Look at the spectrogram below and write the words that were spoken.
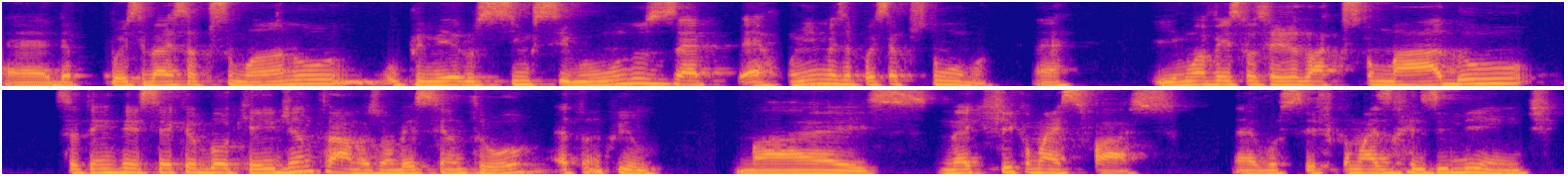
É, depois você vai se acostumando, o primeiro 5 segundos é, é ruim, mas depois você acostuma, né? E uma vez que você já está acostumado, você tem que vencer aquele bloqueio de entrar, mas uma vez que você entrou, é tranquilo mas não é que fica mais fácil, né? Você fica mais resiliente.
